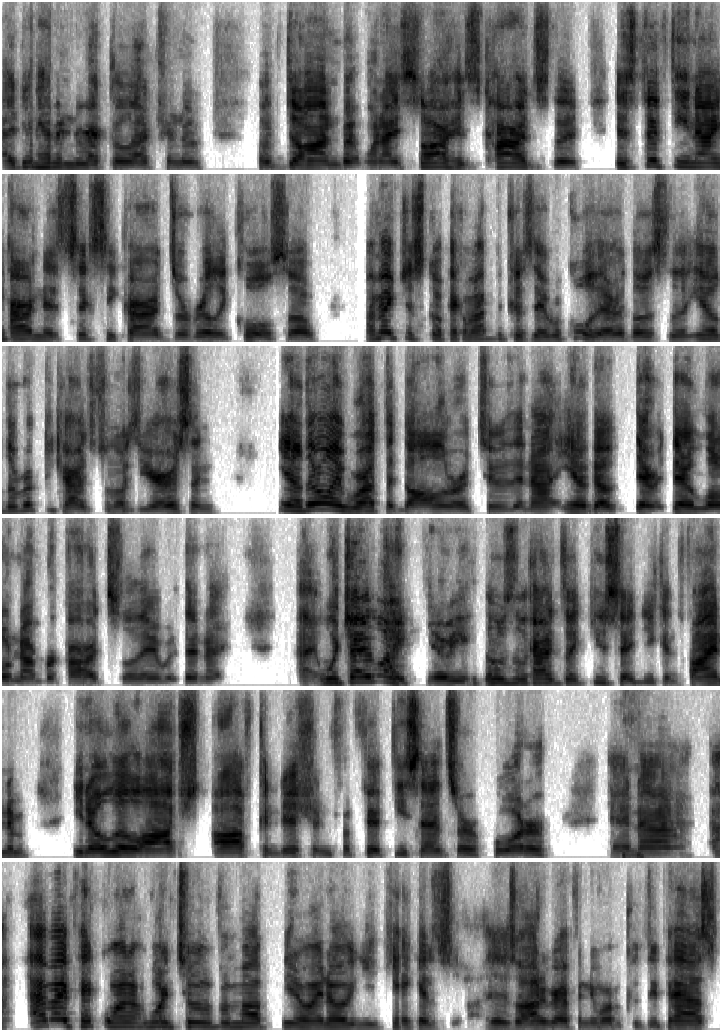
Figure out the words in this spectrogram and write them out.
I didn't have any recollection of, of Don, but when I saw his cards, the his 59 card and his 60 cards are really cool. So I might just go pick them up because they were cool. They're those, you know, the rookie cards from those years, and you know they're only worth a dollar or two. They're not, you know, they're they're low number cards, so they they're not. Which I like, you know. Those are the cards, like you said, you can find them, you know, a little off off condition for fifty cents or a quarter and uh, I, I, might pick one, one or two of them up. You know, I know you can't get his, his autograph anymore because he passed.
